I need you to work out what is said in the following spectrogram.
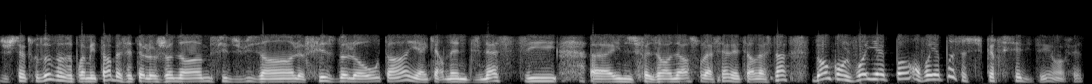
Justin Trudeau, dans un premier temps, ben, c'était le jeune homme séduisant, le fils de l'autre, hein, il incarnait une dynastie, euh, il nous faisait honneur sur la scène internationale. Donc on le voyait pas, on voyait pas sa superficialité en fait.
